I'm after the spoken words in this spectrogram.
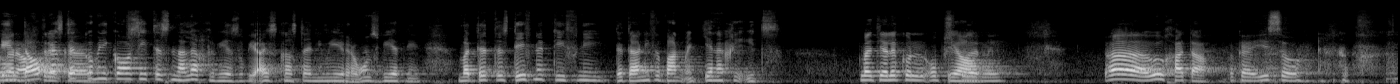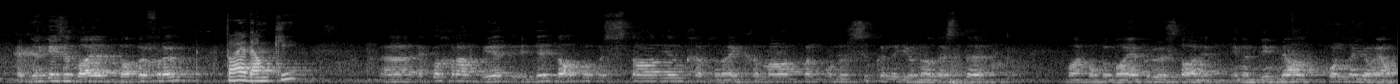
en dalk is dit vingerafdrukke. kommunikasie tussen hulle gewees op die yskaste en die mure ons weet nie maar dit is definitief nie dit hou nie verband met enige iets wat jy kon opspoor Ja. nie. Ah, hoe gaan dit? Okay, hierso. Ek dink jy's 'n baie dapper vrou. Baie dankie. Uh ek wil graag weet, het jy dalk op 'n stadium gebruik gemaak van ondersoekende joernaliste maar op 'n baie vroeë stadium en indien wel kon hulle jou help?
